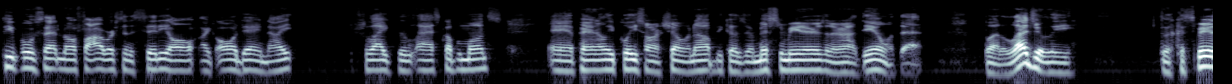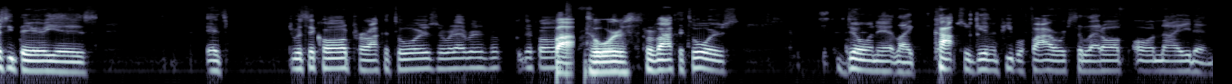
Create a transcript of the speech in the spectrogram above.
people setting off fireworks in the city all like all day and night for like the last couple months, and apparently police aren't showing up because they're misdemeanors and they're not dealing with that. But allegedly, the conspiracy theory is it's what's it called provocateurs or whatever they're called tours. provocateurs doing it. Like cops are giving people fireworks to let off all night, and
